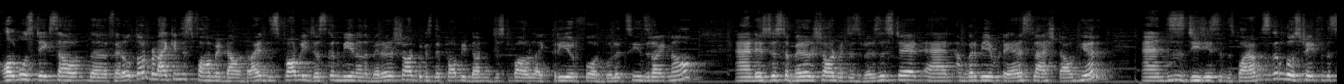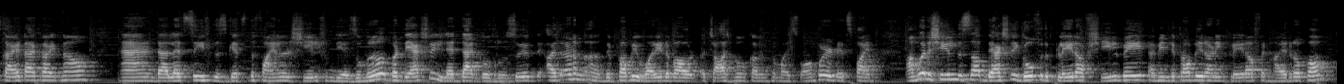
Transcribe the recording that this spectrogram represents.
almost takes out the Ferrothorn, but I can just farm it down, right? This is probably just to be another mirror shot because they've probably done just about like three or four bullet seeds right now. And it's just a mirror shot which is resisted and I'm to be able to air slash down here. And this is GG's at this point. I'm just to go straight for the sky attack right now. And uh, let's see if this gets the final shield from the Azumarill. But they actually let that go through. So they, I, I, don't know. They're probably worried about a charge move coming from my Swampert. It's fine. I'm to shield this up. They actually go for the Play Rough shield bait. I mean, they're probably running Play Rough and hydro pump.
